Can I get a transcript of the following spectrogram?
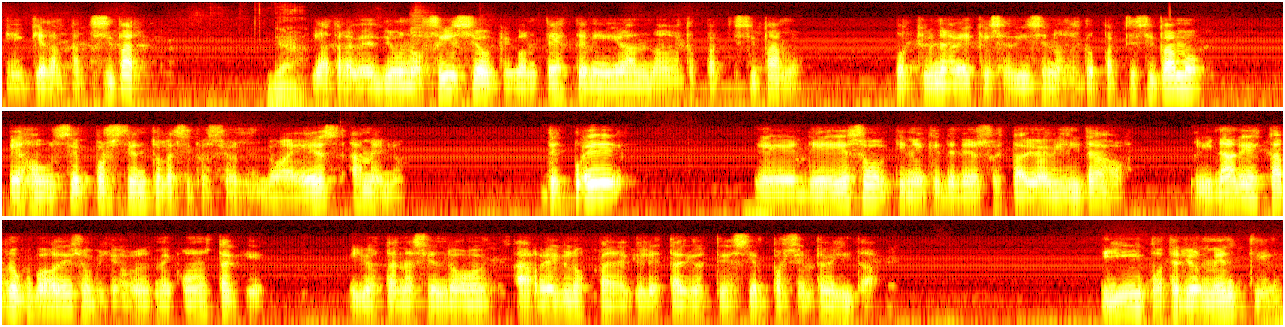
que quieran participar y a través de un oficio que contesten y digan nosotros participamos. Porque una vez que se dice nosotros participamos, es a un 100% la situación, no es a menos. Después eh, de eso, tiene que tener su estadio habilitado. Linares está preocupado de eso, pero me consta que ellos están haciendo arreglos para que el estadio esté 100% habilitado. Y posteriormente,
